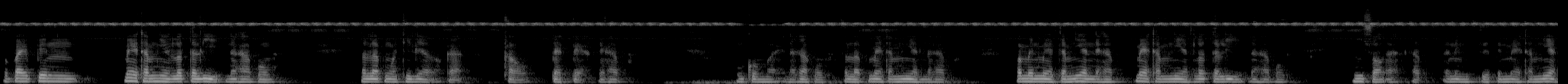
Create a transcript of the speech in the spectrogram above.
ต่อไปเป็นแม่ทำเนียนลอตเตอรี่นะครับผมสำหรับงวดที่แล้วกับเก่าแปดแปดนะครับวงกลมไว้นะครับผมสำหรับแม่ทำเนียนนะครับว่าเป็นแม่จำเนียนนะครับ แม่ทำเนียนลอตเตอรี่นะครับผมมีสองอันครับ อันหนึ่งจะเป็นแม่ทำเนียน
